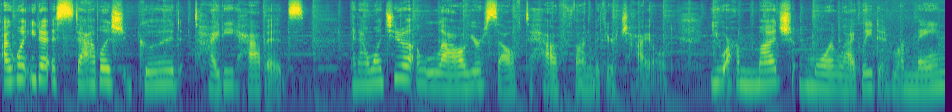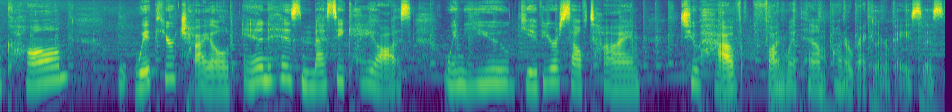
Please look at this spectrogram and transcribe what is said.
I want you to establish good tidy habits. And I want you to allow yourself to have fun with your child. You are much more likely to remain calm with your child in his messy chaos when you give yourself time to have fun with him on a regular basis.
